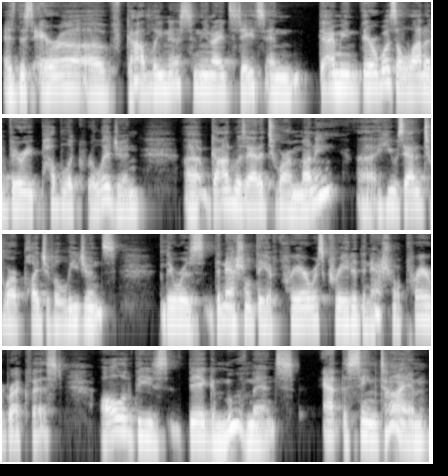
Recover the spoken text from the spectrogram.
as this era of godliness in the United States. And I mean, there was a lot of very public religion. Uh, God was added to our money. Uh, he was added to our Pledge of Allegiance. There was the National Day of Prayer was created, the National Prayer Breakfast. All of these big movements at the same time.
